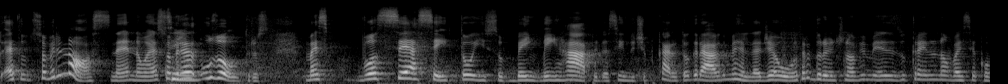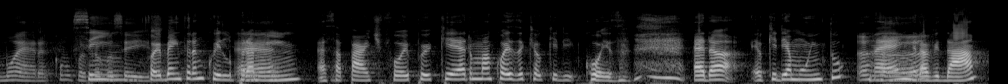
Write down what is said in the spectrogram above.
é tudo sobre nós, né? Não é sobre a, os outros. Mas você aceitou isso bem, bem rápido, assim, do tipo, cara, eu tô grávida, minha realidade é outra, durante nove meses o treino não vai ser como era. Como foi Sim, pra você isso? Foi bem tranquilo para é... mim, essa parte foi, porque era uma coisa que eu queria. Coisa. Era. Eu queria muito, né, engravidar.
